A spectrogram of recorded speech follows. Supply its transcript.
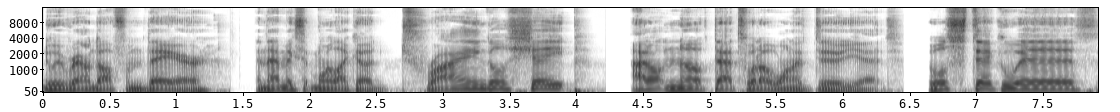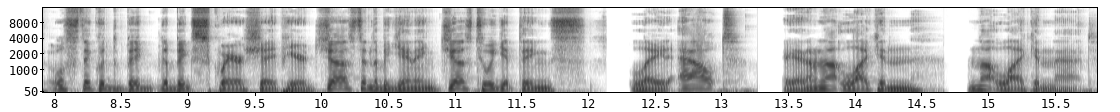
do we round off from there? And that makes it more like a triangle shape. I don't know if that's what I want to do yet. We'll stick with, we'll stick with the big, the big square shape here, just in the beginning, just till we get things laid out. And I'm not liking, I'm not liking that.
